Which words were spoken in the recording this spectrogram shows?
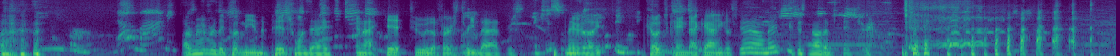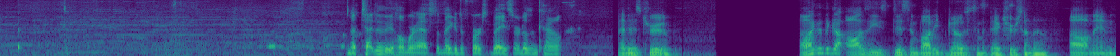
I remember they put me in the pitch one day and I hit two of the first three batters. Guess They were like, nothing when it Coach came back out and he goes, Yeah, maybe you're just not a pitcher. now technically Homer has to make it to first base or it doesn't count. That is true. I like that they got Ozzy's disembodied ghost in the picture somehow. Oh man,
